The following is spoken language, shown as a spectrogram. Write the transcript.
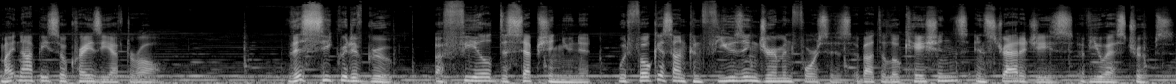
might not be so crazy after all. This secretive group, a field deception unit, would focus on confusing German forces about the locations and strategies of U.S. troops.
